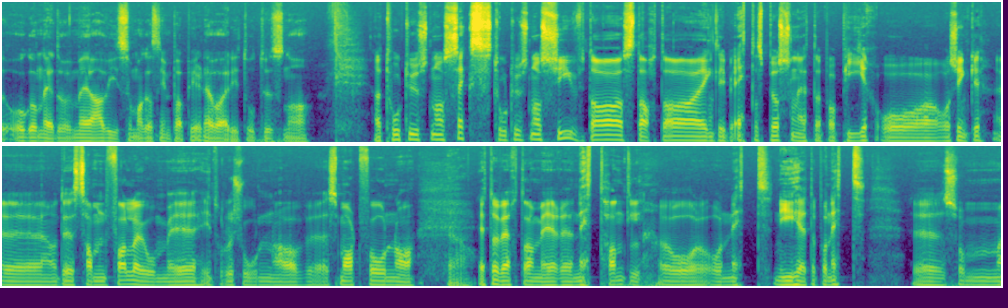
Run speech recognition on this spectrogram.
å gå nedover med avis- og magasinpapir. Det var i 2000 og Ja, 2006-2007, da starta egentlig etterspørselen etter papir og, og synke. Eh, og det sammenfaller jo med introduksjonen av eh, smartphone og ja. etter hvert da mer netthandel og, og nett, nyheter på nett, eh, som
